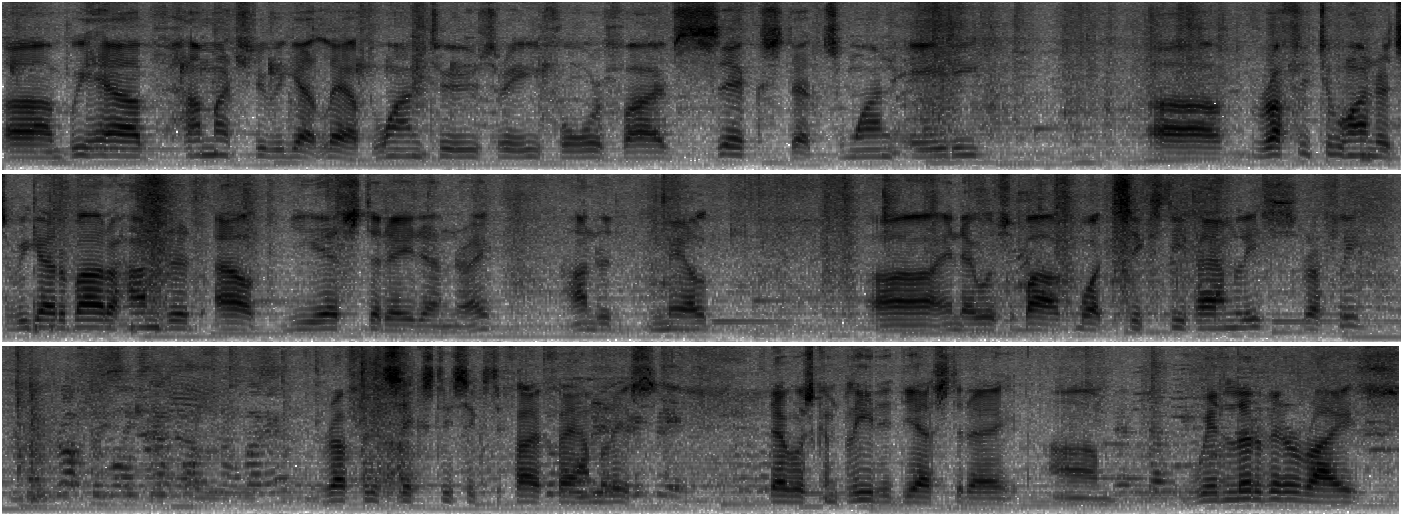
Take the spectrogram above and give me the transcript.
um, we have, how much do we got left? One, two, three, four, five, six, that's one eighty. Uh, roughly two hundred, so we got about hundred out yesterday then, right? Hundred milk, uh, and there was about, what, sixty families, roughly? Roughly 60, 65 families that was completed yesterday, um, with a little bit of rice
